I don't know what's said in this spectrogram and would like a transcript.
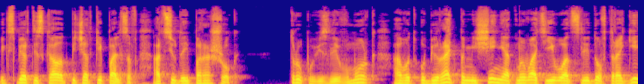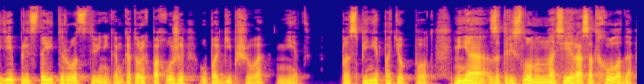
эксперт искал отпечатки пальцев, отсюда и порошок. Труп увезли в морг, а вот убирать помещение, отмывать его от следов трагедии предстоит родственникам, которых, похоже, у погибшего нет. По спине потек пот. Меня затрясло, но на сей раз от холода.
